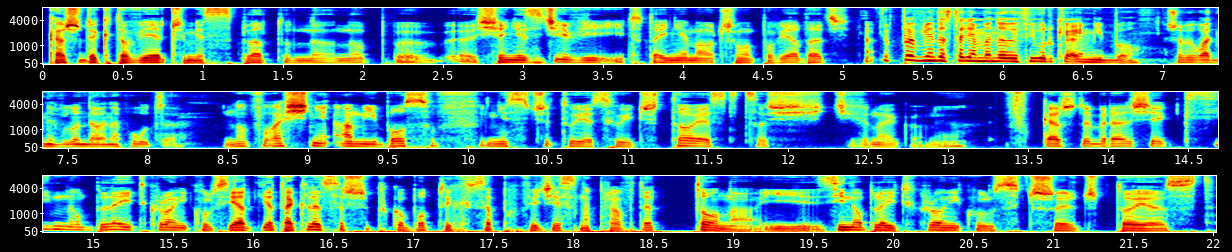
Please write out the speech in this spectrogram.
każdy, kto wie, czym jest Splatoon, no, no, się nie zdziwi i tutaj nie ma o czym opowiadać. No, pewnie dostaniemy nowe figurki Amiibo, żeby ładnie wyglądały na półce. No właśnie, Amiibosów nie sczytuje Switch. To jest coś dziwnego, nie? W każdym razie Xenoblade Chronicles. Ja, ja tak lecę szybko, bo tych zapowiedzi jest naprawdę tona. I Xenoblade Chronicles 3 to jest.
